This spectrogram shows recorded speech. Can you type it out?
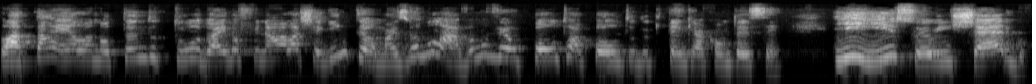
lá tá ela anotando tudo. Aí no final ela chega, então, mas vamos lá, vamos ver o ponto a ponto do que tem que acontecer. E isso eu enxergo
